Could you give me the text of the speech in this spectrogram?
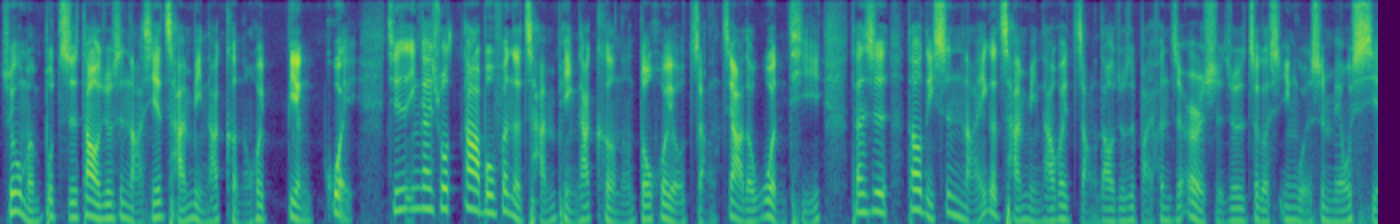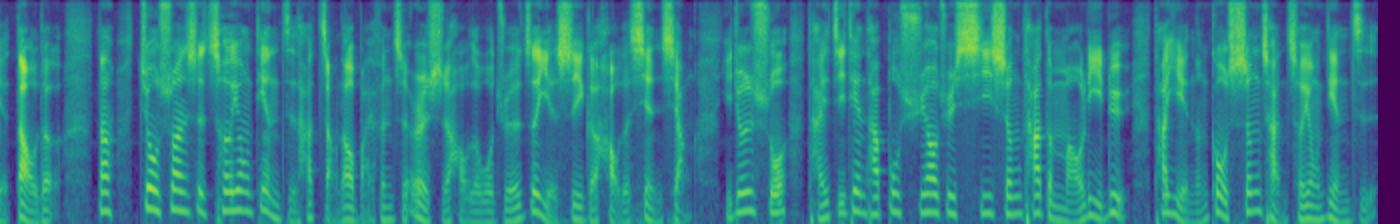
所以我们不知道就是哪些产品它可能会变贵。其实应该说大部分的产品它可能都会有涨价的问题，但是到底是哪一个产品它会涨到就是百分之二十，就是这个新闻是没有写到的。那就算是车用电子它涨到百分之二十好了，我觉得这也是一个好的现象。也就是说，台积电它不需要去牺牲它的毛利率，它也能够生产车用电子，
